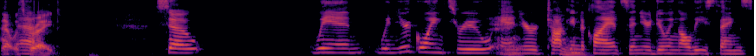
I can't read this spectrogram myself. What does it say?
That was great. So when when you're going through and you're talking to mm. clients and you're doing all these things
